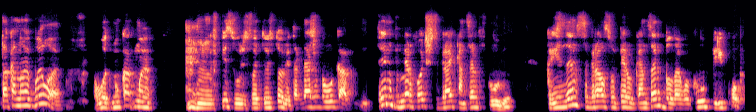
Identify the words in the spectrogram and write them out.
Так оно и было. Вот, ну как мы вписывались в эту историю, тогда же было как? Ты, например, хочешь сыграть концерт в клубе. Кризидент сыграл свой первый концерт, был такой клуб «Перекоп».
